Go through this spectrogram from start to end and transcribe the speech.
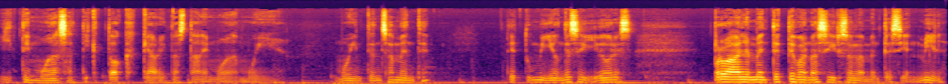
y te mudas a TikTok, que ahorita está de moda muy, muy intensamente, de tu millón de seguidores, probablemente te van a seguir solamente 100 mil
